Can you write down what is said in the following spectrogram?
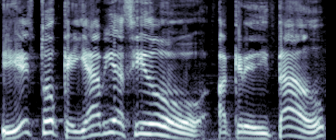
Y esto que ya había sido acreditado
